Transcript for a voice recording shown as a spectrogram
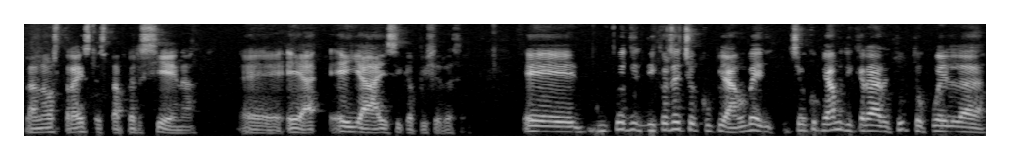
la nostra est sta per Siena, eh, e AI si capisce da sé. E di, di, cosa ci occupiamo? Beh, ci occupiamo di creare tutto quel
